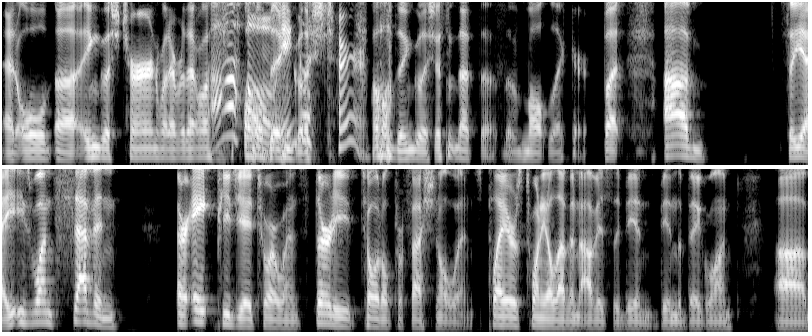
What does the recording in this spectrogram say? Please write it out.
at old uh, English turn, whatever that was. Oh, old English turn. Old English, isn't that the, the malt liquor? But um, so yeah, he's won seven or eight PGA Tour wins, thirty total professional wins. Players 2011, obviously being being the big one. Uh,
